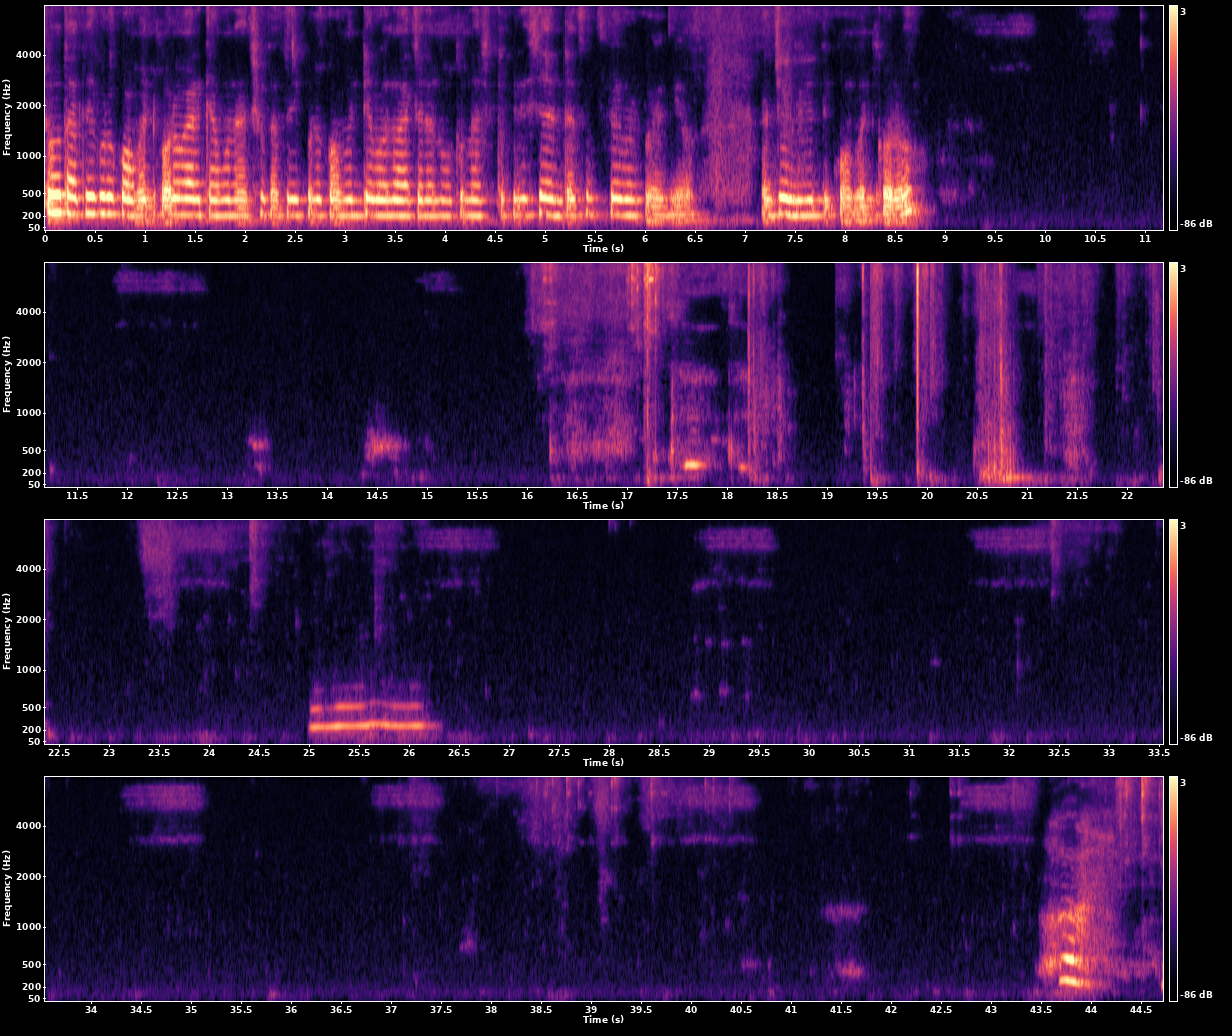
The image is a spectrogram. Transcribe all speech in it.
তো তাড়াতাড়ি করে কমেন্ট করো আর কেমন আছো? তাড়াতাড়ি করে কমেন্টে বলো। আর যারা নতুন আছে, তো প্লিজ চ্যানেলটা সাবস্ক্রাইব করে দিও। আর জলদি জলদি কমেন্ট করো।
